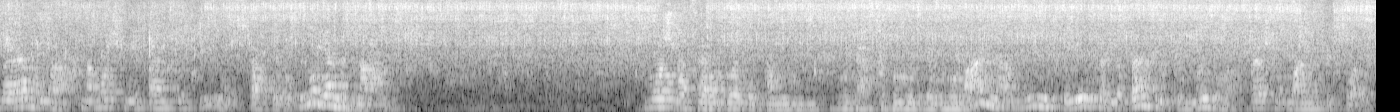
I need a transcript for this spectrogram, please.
беремо на намочені пензлики. Так я роблю. Я не знаю. Можна це робити там засобами для вмивання, але мені здається, для пензликів мило теж нормально підходить.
